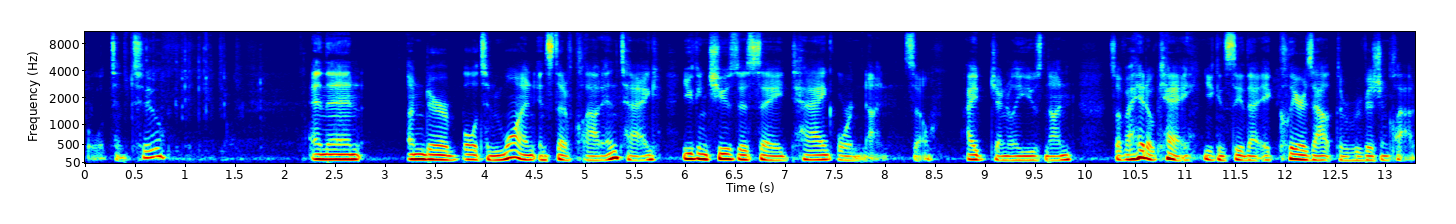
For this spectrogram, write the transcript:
bulletin 2. And then under bulletin 1, instead of cloud and tag, you can choose to say tag or none. So I generally use none. So if I hit OK, you can see that it clears out the revision cloud.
